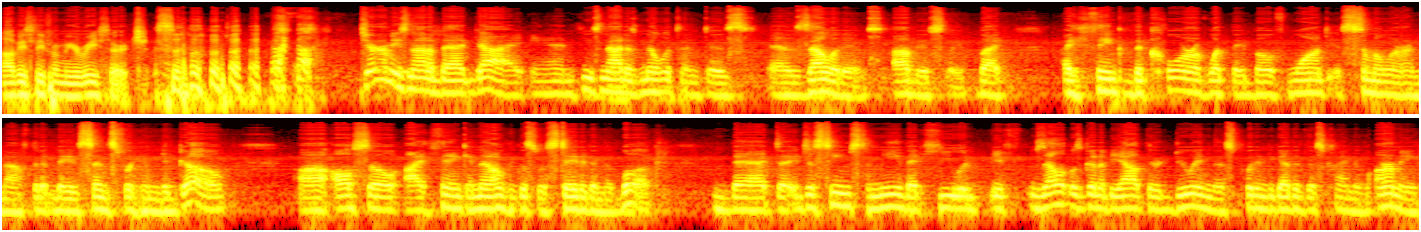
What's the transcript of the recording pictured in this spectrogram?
obviously from your research. So. Jeremy's not a bad guy, and he's not as militant as as Zealot is, obviously. But I think the core of what they both want is similar enough that it made sense for him to go. Uh, also, I think, and I don't think this was stated in the book, that uh, it just seems to me that he would, if Zealot was going to be out there doing this, putting together this kind of army,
